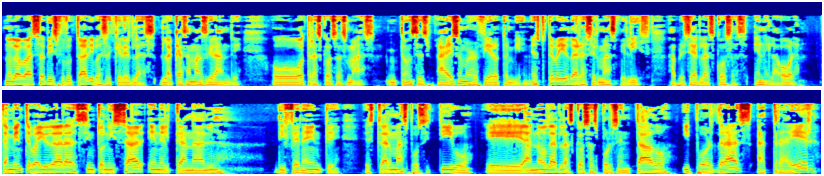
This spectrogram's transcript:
no la vas a disfrutar y vas a querer la casa más grande o otras cosas más. Entonces, a eso me refiero también. Esto te va a ayudar a ser más feliz, a apreciar las cosas en el ahora. También te va a ayudar a sintonizar en el canal diferente, estar más positivo, eh, a no dar las cosas por sentado y podrás atraer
